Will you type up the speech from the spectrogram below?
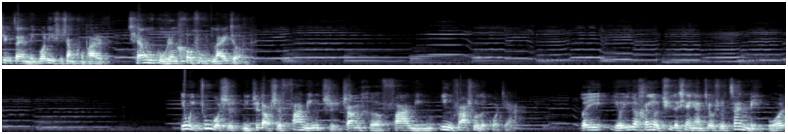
这个在美国历史上恐怕是前无古人后无来者。因为中国是你知道是发明纸张和发明印刷术的国家，所以有一个很有趣的现象，就是在美国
